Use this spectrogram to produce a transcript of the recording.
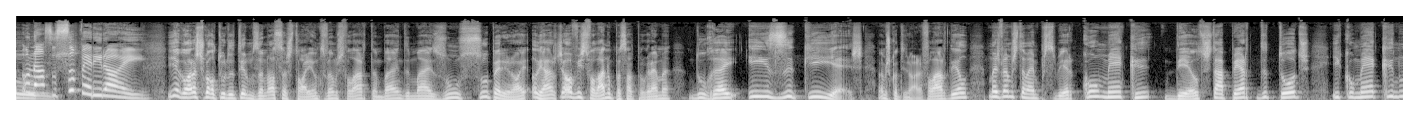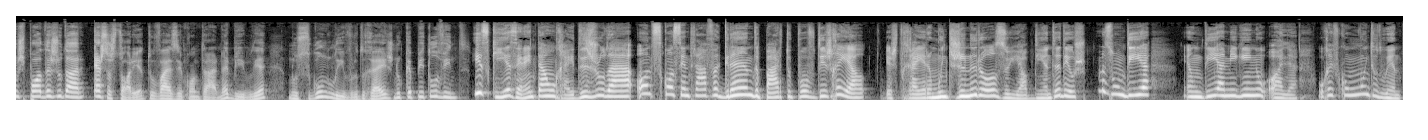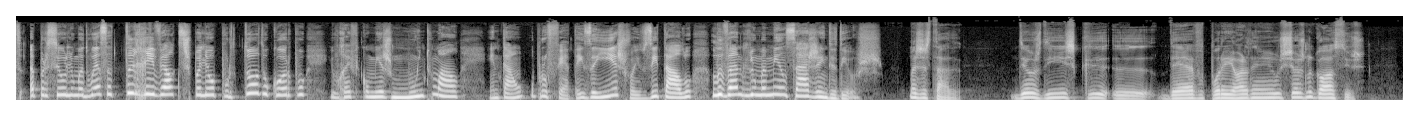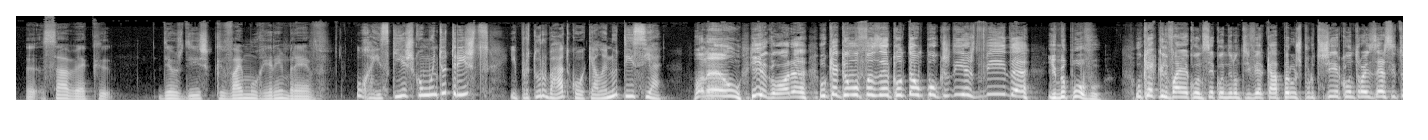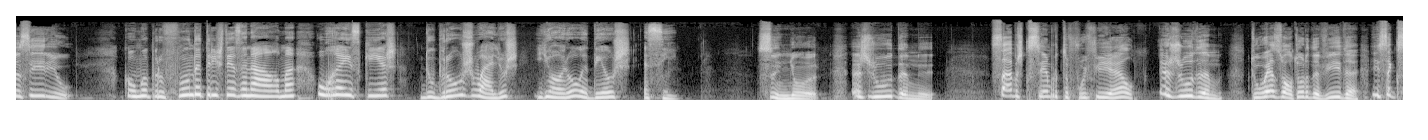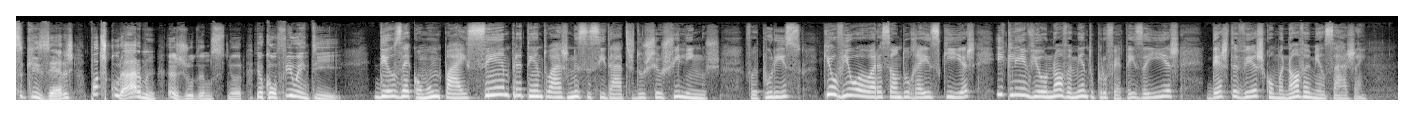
o nosso super-herói. E agora chegou a altura de termos a nossa história, onde vamos falar também de mais um super-herói. Aliás, já ouviste falar no passado programa do rei Ezequias. Vamos continuar a falar dele, mas vamos também perceber como é que Deus está perto de todos e como é que nos pode ajudar. Esta história tu vais encontrar na Bíblia, no segundo livro de Reis, no capítulo 20. Ezequias era então o rei de Judá, onde se concentrava grande parte do povo de Israel. Este rei era muito generoso e obediente a Deus, mas um dia é um dia, amiguinho, olha, o rei ficou muito doente. Apareceu-lhe uma doença terrível que se espalhou por todo o corpo e o rei ficou mesmo muito mal. Então o profeta Isaías foi visitá-lo, levando-lhe uma mensagem de Deus. Majestade, Deus diz que eh, deve pôr em ordem os seus negócios. Eh, sabe, é que Deus diz que vai morrer em breve. O rei Ezequias ficou muito triste e perturbado com aquela notícia. Oh não! E agora? O que é que eu vou fazer com tão poucos dias de vida? E o meu povo? O que é que lhe vai acontecer quando eu não estiver cá para os proteger contra o exército assírio? Com uma profunda tristeza na alma, o rei Ezequias dobrou os joelhos e orou a Deus assim: Senhor, ajuda-me. Sabes que sempre te fui fiel. Ajuda-me. Tu és o autor da vida e sei que se quiseres, podes curar-me. Ajuda-me, Senhor. Eu confio em ti. Deus é como um pai sempre atento às necessidades dos seus filhinhos. Foi por isso que ouviu a oração do rei Ezequias e que lhe enviou novamente o profeta Isaías, desta vez com uma nova mensagem.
